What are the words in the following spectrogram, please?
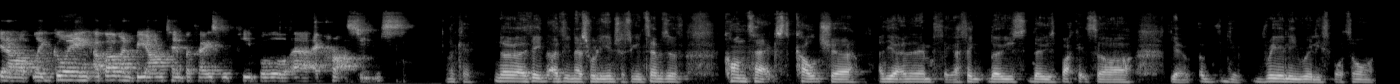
you know, like going above and beyond to empathize with people uh, across teams. Okay. No, I think I think that's really interesting in terms of context, culture, and yeah, and empathy. I think those those buckets are you know, uh, you know, really really spot on.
